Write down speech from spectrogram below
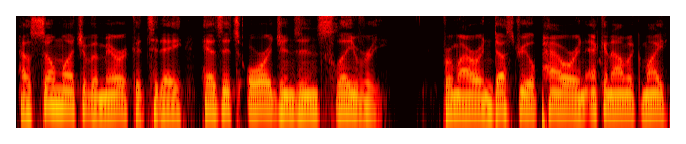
how so much of America today has its origins in slavery. From our industrial power and economic might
